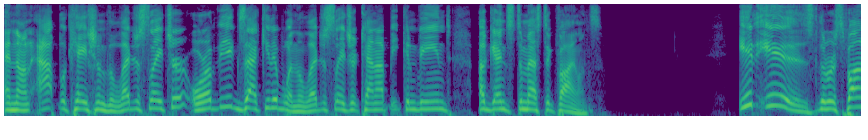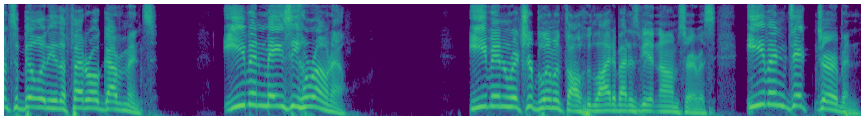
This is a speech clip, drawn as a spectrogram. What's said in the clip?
and on application of the legislature or of the executive when the legislature cannot be convened against domestic violence. It is the responsibility of the federal government, even Mazie Hirono, even Richard Blumenthal, who lied about his Vietnam service, even Dick Durbin,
